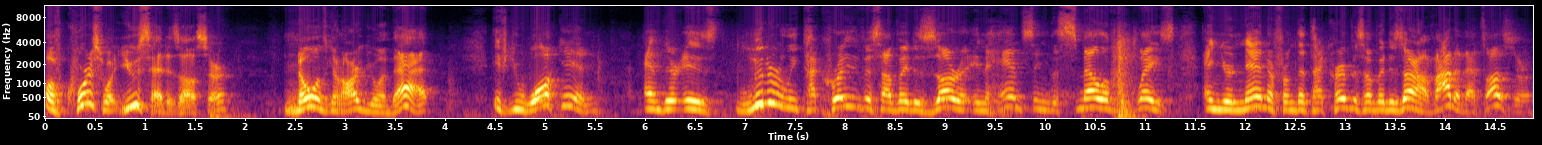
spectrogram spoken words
Of course what you said is sir. No one's going to argue on that. If you walk in and there is literally takrevis avedizara enhancing the smell of the place, and your nana from the takrevis avedizara zara avada, that's usher.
